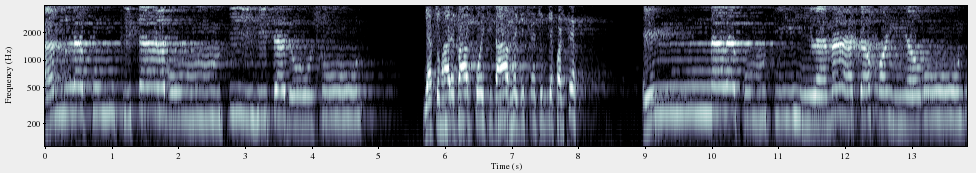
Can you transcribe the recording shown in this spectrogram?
أم لكم كتاب فيه تدرسون؟ یا تمہارے پاس کوئی کتاب ہے جس میں تم یہ پڑھتے ہو؟ إن لكم فيه لما تخيرون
